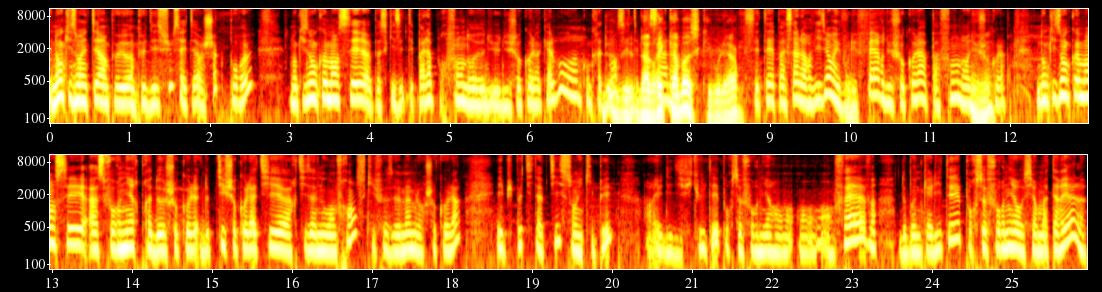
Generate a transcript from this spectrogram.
Et donc ils ont été un peu, un peu déçus, ça a été un choc pour eux. Donc ils ont commencé, euh, parce qu'ils n'étaient pas là pour fondre du, du chocolat calbo, hein, concrètement. De- C'était la pas vraie ça, leur- cabosse qui voulait. Hein. C'était pas ça leur vision, ils voulaient faire du chocolat, pas fondre du Mhm. chocolat. Donc ils ont commencé à se fournir près de, chocolat- de petits chocolatiers artisanaux en France, qui faisaient eux-mêmes leur chocolat. Et puis petit à petit, ils se sont équipés. Alors il y a eu des difficultés pour se fournir en, en- en fèves de bonne qualité, pour se fournir aussi en matériel.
